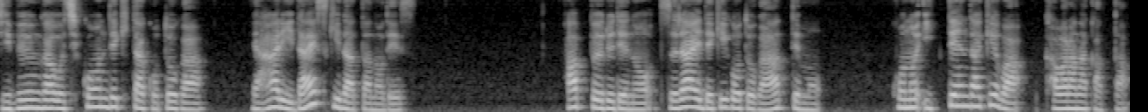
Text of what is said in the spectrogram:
自分が打ち込んできたことがやはり大好きだったのです。アップルでの辛い出来事があっても、この一点だけは変わらなかった。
